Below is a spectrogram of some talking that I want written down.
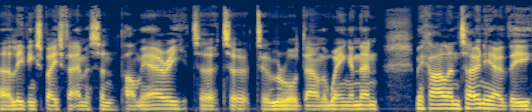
uh, leaving space for Emerson Palmieri to, to to maraud down the wing, and then Michail Antonio, the,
